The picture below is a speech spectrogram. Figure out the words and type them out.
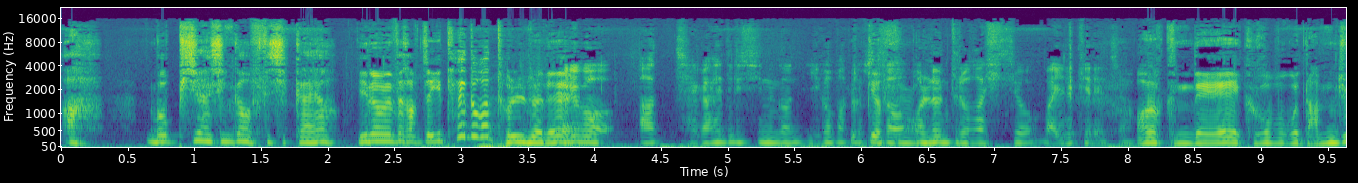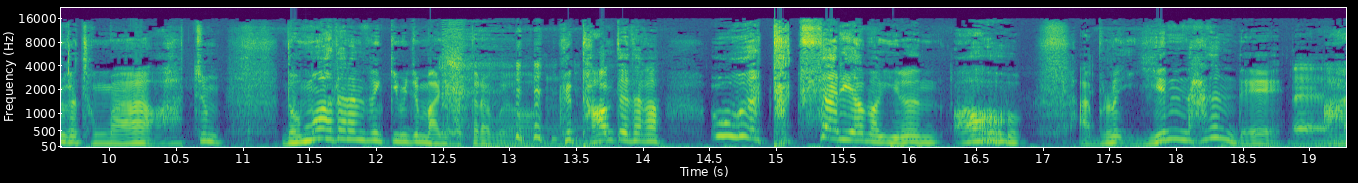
아, 뭐 필요하신 거 없으실까요? 이러면서 갑자기 태도가 돌변해. 그리고 아 제가 해드릴 수 있는 건 이거밖에 없어. 없습니다. 얼른 들어가시죠. 막 이렇게 됐죠. 어 근데 그거 보고 남주가 정말 아 좀 너무하다는 느낌이 좀 많이 받더라고요. 음. 그 다음 대사가 우와 닭살이야 막 이런 어우 아 물론 이해는 하는데 네. 아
